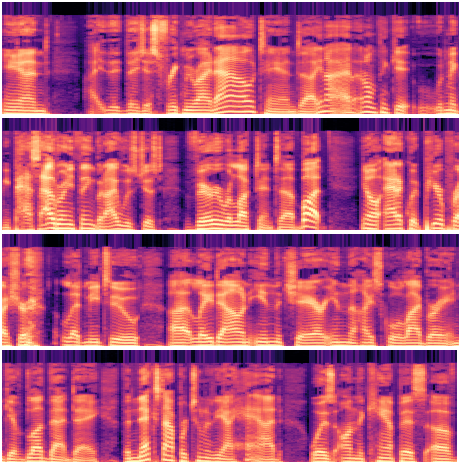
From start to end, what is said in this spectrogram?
and I, they just freaked me right out. And uh, you know, I, I, don't think it would make me pass out or anything, but I was just very reluctant. Uh, but you know, adequate peer pressure led me to uh, lay down in the chair in the high school library and give blood that day. The next opportunity I had was on the campus of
